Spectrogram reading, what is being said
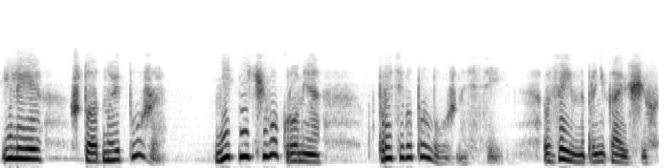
или, что одно и то же, нет ничего, кроме противоположностей, взаимно проникающих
